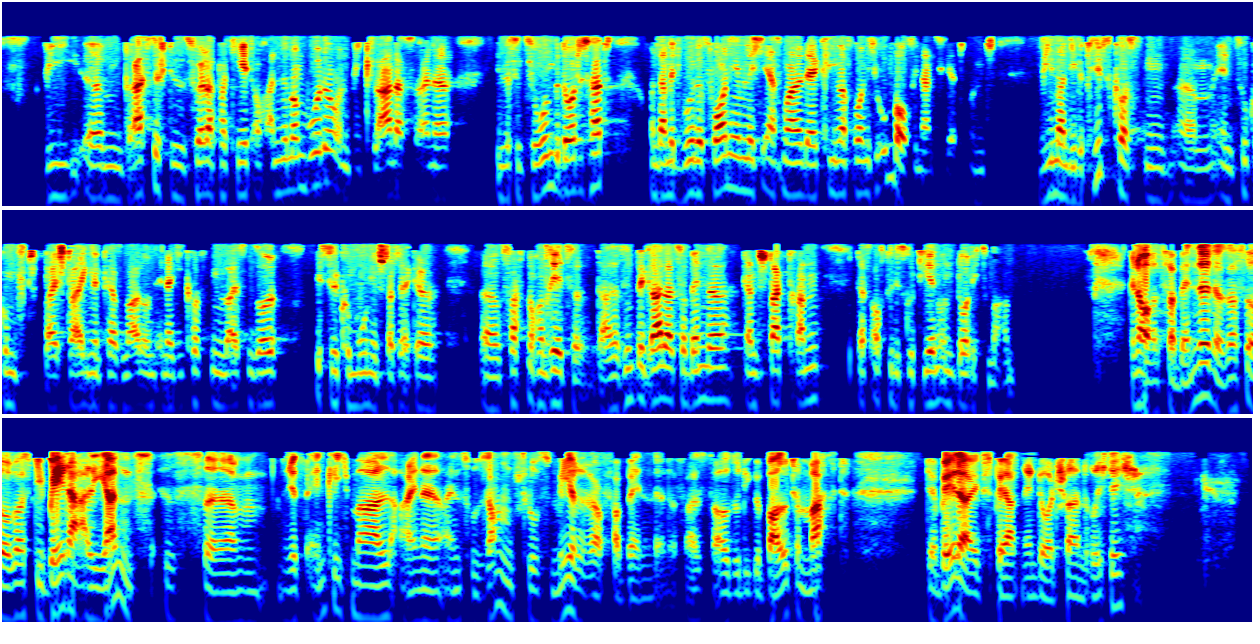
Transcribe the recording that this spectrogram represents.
wie ähm, drastisch dieses Förderpaket auch angenommen wurde und wie klar das eine Investition bedeutet hat. Und damit wurde vornehmlich erstmal der klimafreundliche Umbau finanziert. Und wie man die Betriebskosten ähm, in Zukunft bei steigenden Personal- und Energiekosten leisten soll, ist für Kommunen und Stadtwerke äh, fast noch ein Rätsel. Da sind wir gerade als Verbände ganz stark dran, das auch zu diskutieren und deutlich zu machen. Genau, als Verbände, da sagst du auch was, die Bäder Allianz ist ähm, jetzt endlich mal eine, ein Zusammenschluss mehrerer Verbände. Das heißt also die geballte Macht der Bäderexperten in Deutschland, richtig?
